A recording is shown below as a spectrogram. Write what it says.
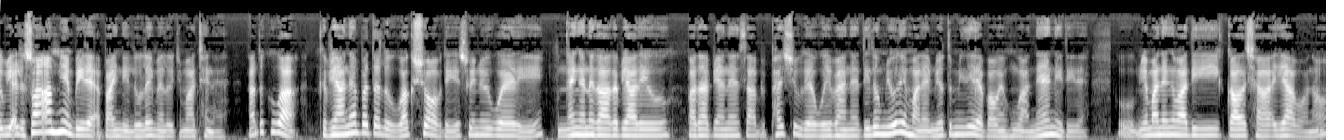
ဆိုပြီးအဲ့လိုစွမ်းအားမြင့်ပေးတဲ့အပိုင်းတွေလိုလိမ့်မယ်လို့ကျွန်မထင်တယ်နောက်တစ်ခုကကြပြနဲ့ပတ်သက်လို့ workshop တွေဆွေးနွေးပွဲတွေနိုင်ငံတကာကြပြတွေကိုဘာသာပြန်တဲ့စာဖတ်ရှုတဲ့ဝေဖန်တဲ့ဒီလိုမျိုးတွေမှာလည်းမျိုးသမီးတွေရဲ့ပါဝင်မှုကနည်းနေသေးတယ်ဟိုမြန်မာနိုင်ငံမှာဒီ culture အရာပေါ့နော်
